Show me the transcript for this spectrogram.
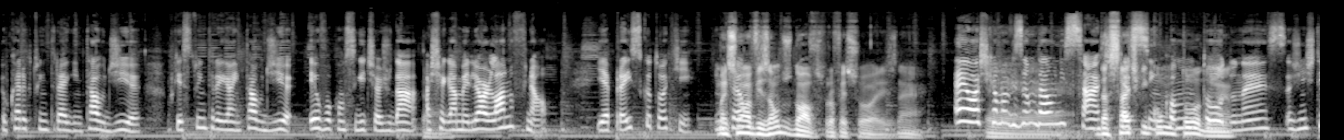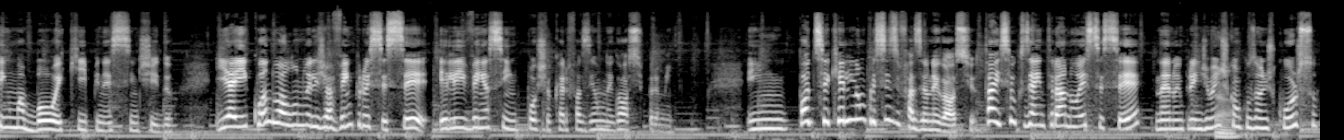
eu quero que tu entregue em tal dia, porque se tu entregar em tal dia, eu vou conseguir te ajudar a chegar melhor lá no final. E é pra isso que eu tô aqui. Mas isso é então, uma visão dos novos professores, né? é, eu acho que é uma visão da Unisat, da assim, como como, um todo, todo, né? A gente tem uma boa equipe nesse sentido. E aí, quando o aluno ele já vem pro ECC, ele vem assim, poxa, eu quero fazer um negócio pra mim. Em- pode ser que ele não precise fazer o negócio. Tá, e se eu quiser entrar no ECC, né, no empreendimento de Tá. conclusão de curso,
